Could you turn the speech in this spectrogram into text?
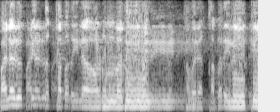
പലരും ഇന്ന് കബറിലാണുള്ളത് അവരെ കബറിലേക്ക്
